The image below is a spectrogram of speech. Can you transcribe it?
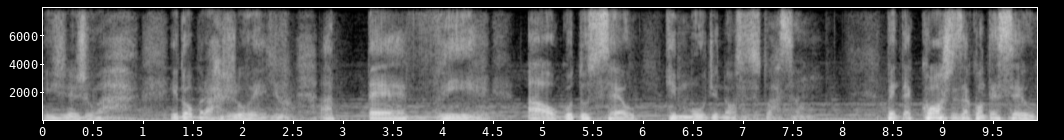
e jejuar e dobrar joelho até vir algo do céu que mude nossa situação. Pentecostes aconteceu,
